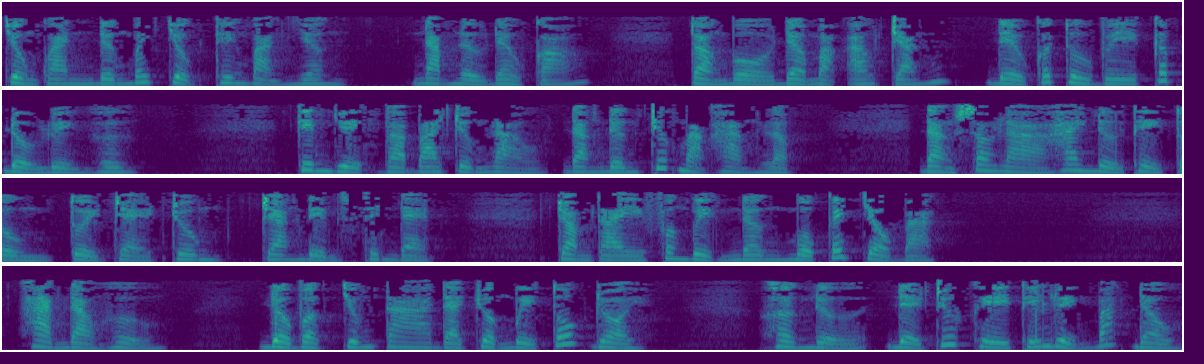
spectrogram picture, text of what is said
chung quanh đứng mấy chục thiên bản nhân, nam nữ đều có, toàn bộ đều mặc áo trắng, đều có tu vi cấp độ luyện hư. Kim Duyệt và ba trưởng lão đang đứng trước mặt Hàng Lập, đằng sau là hai nữ thị tùng tuổi trẻ trung, trang điểm xinh đẹp, trong tay phân biệt nâng một cái chậu bạc. Hàng đạo hữu, đồ vật chúng ta đã chuẩn bị tốt rồi. Hơn nữa, để trước khi thí luyện bắt đầu,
